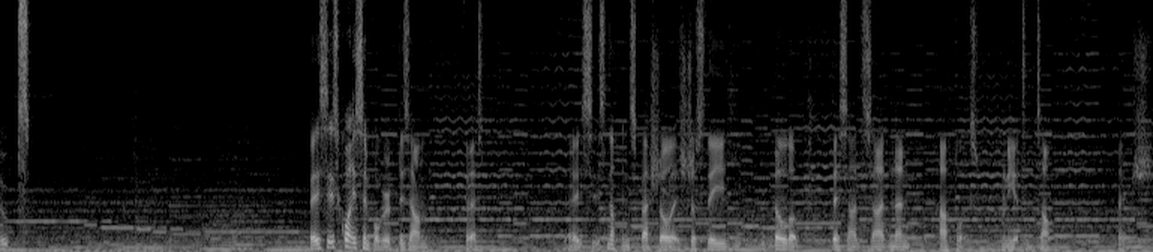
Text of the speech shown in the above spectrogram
Oops. But it's, it's quite a simple roof design first. It's, it's nothing special, it's just the build up this side to side and then half blocks when you get to the top, which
